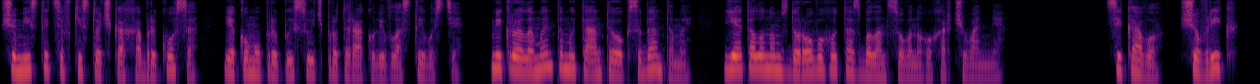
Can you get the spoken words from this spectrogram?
що міститься в кісточках абрикоса, якому приписують протиракові властивості, мікроелементами та антиоксидантами, є еталоном здорового та збалансованого харчування. Цікаво, що в рік,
